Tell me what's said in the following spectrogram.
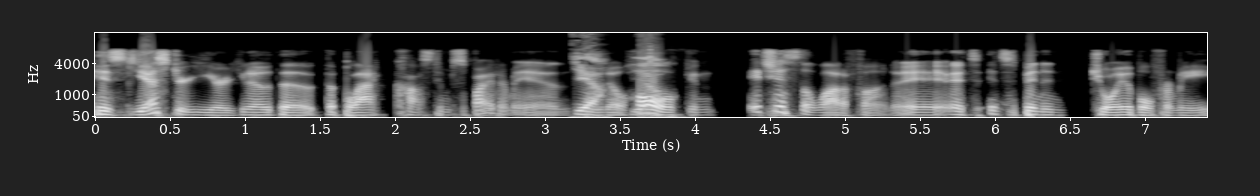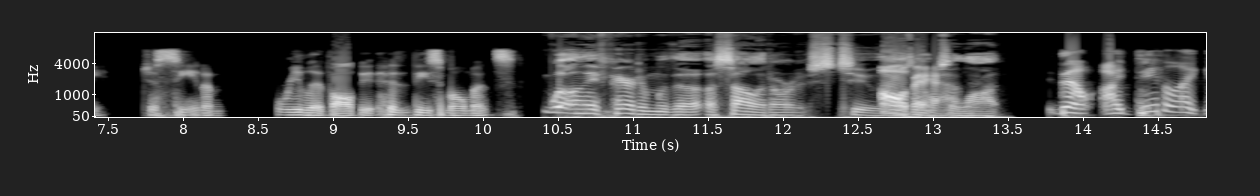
his yesteryear. You know, the the black costume Spider Man. Yeah, you know yeah. Hulk, and it's just a lot of fun. It- It's it's been enjoyable for me just seeing him relive all these moments. Well, and they've paired him with a, a solid artist too. Oh, they helps a lot. Now, I did like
